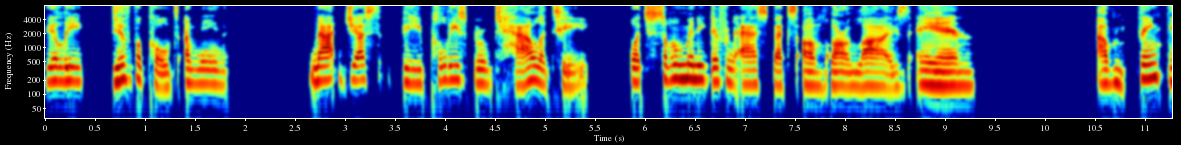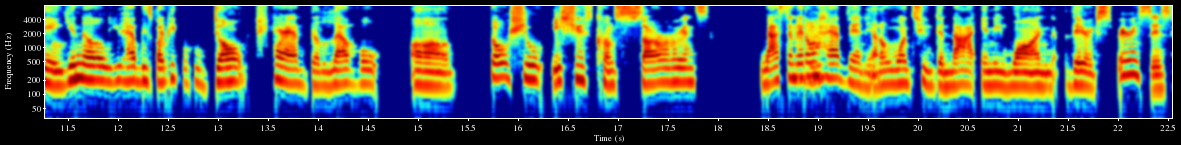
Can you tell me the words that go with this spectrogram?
really difficult. I mean, not just the police brutality, but so many different aspects of our lives. And I'm thinking, you know, you have these white people who don't have the level of social issues, concerns. Not saying they don't mm-hmm. have any. I don't want to deny anyone their experiences,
